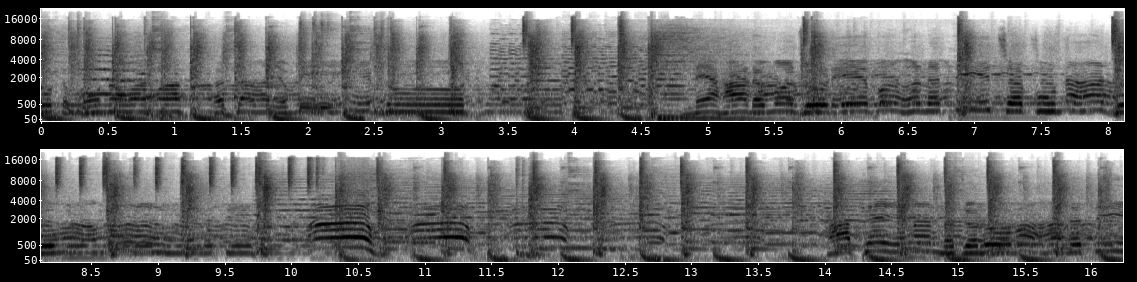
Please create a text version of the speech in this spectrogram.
આવતા ભોનવામાં હતા ડોટ નેહાડમાં જોડે બનતી ચકુના જોવા મળતી! હાથે એના નજરો વાળતી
